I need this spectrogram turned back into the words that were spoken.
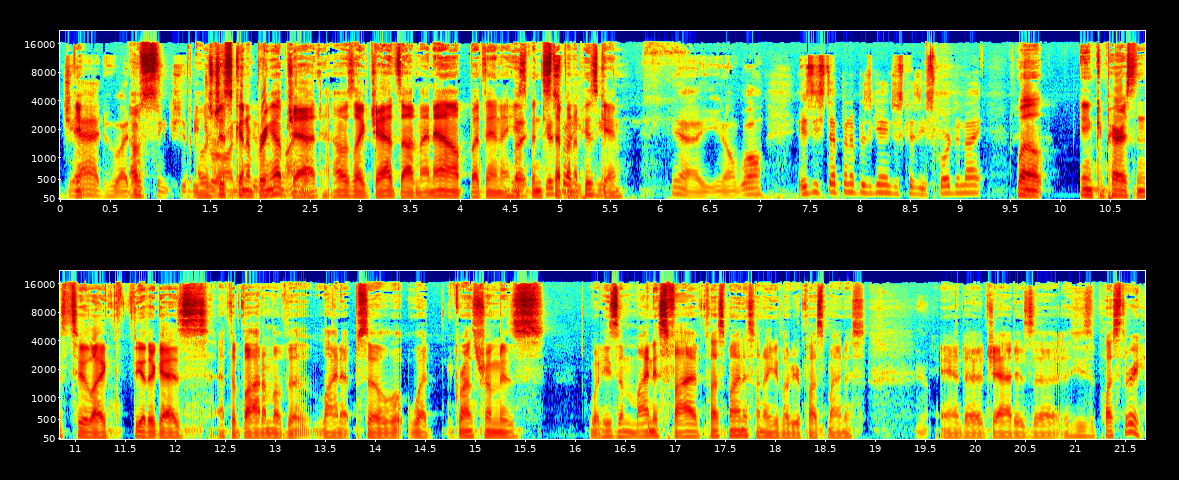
Jad, who I don't I was think should be. I was drawn just gonna bring up lineup. Jad. I was like, Jad's odd man out, but then he's But been stepping what? up his He- game. Yeah, you know. Well, is he stepping up his game just because he scored tonight? Well, in comparisons to like the other guys at the bottom of the lineup. So what Grundstrom is what he's a minus five plus minus. I know you love your plus minus. Yeah. And uh, Jad is a he's a plus three.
